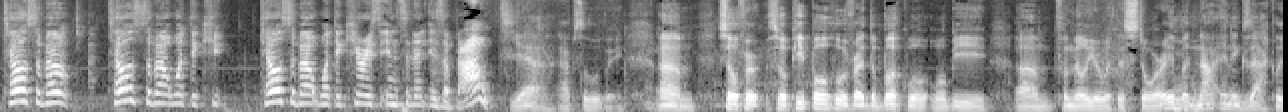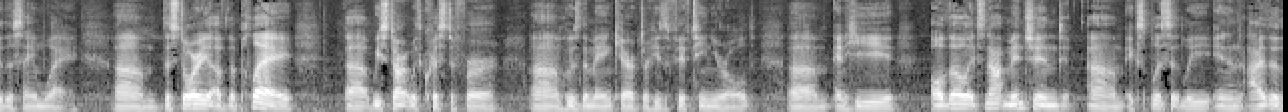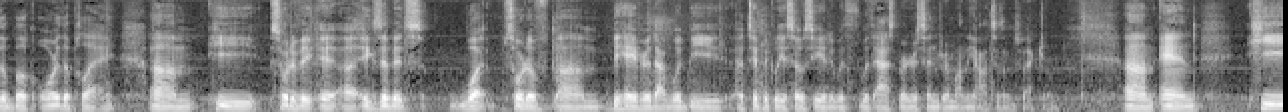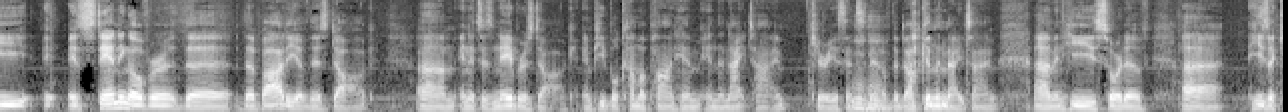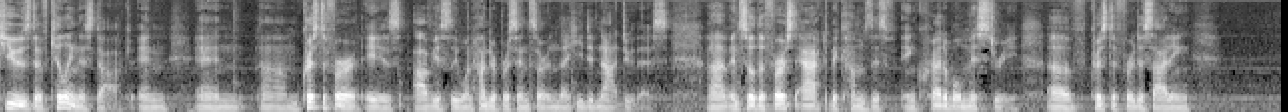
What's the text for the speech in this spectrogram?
Tell us about tell us about what the tell us about what the curious incident is about. Yeah, absolutely. Um, so for so people who have read the book will will be um, familiar with this story, mm-hmm. but not in exactly the same way. Um, the story of the play uh, we start with Christopher, um, who's the main character. He's a 15 year old, um, and he, although it's not mentioned um, explicitly in either the book or the play, um, he sort of uh, exhibits what sort of um, behavior that would be uh, typically associated with with Asperger's syndrome on the autism spectrum, um, and he is standing over the the body of this dog um, and it's his neighbor's dog. And people come upon him in the nighttime. Curious incident mm-hmm. of the dog in the nighttime, um, and he's sort of uh, he's accused of killing this dog, and and um, Christopher is obviously 100% certain that he did not do this, um, and so the first act becomes this incredible mystery of Christopher deciding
